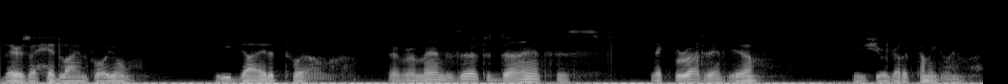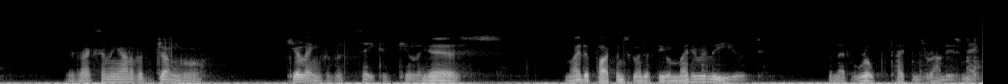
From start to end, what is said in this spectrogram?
There's a headline for you. He died at 12. If ever a man deserved to die, it's this Nick Barati. Yeah. He sure got it coming to him. He's like something out of a jungle. Killing for the sake of killing. Yes. My department's going to feel mighty relieved when that rope tightens around his neck.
